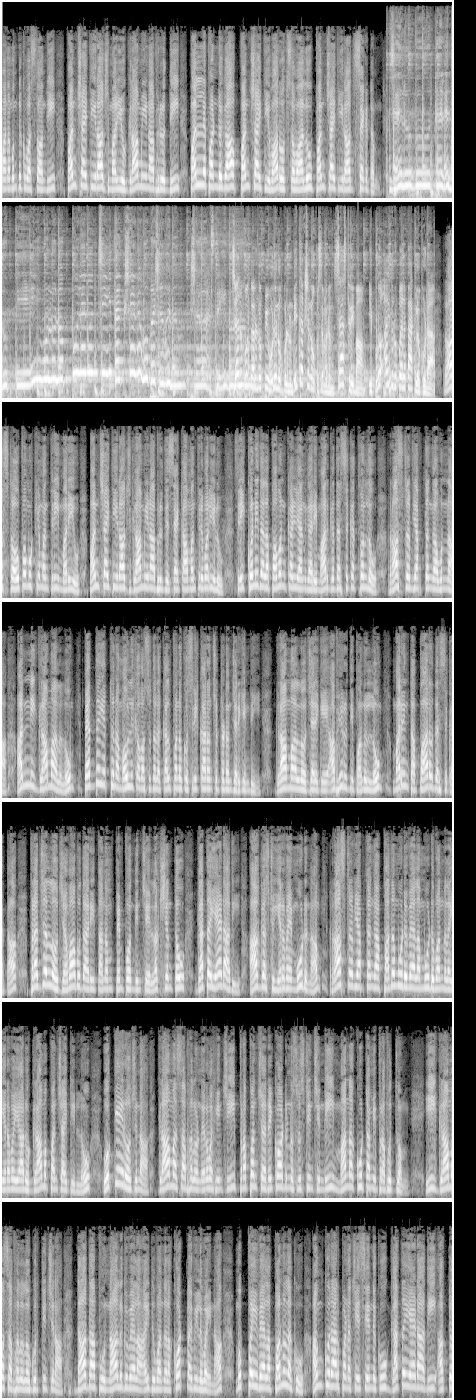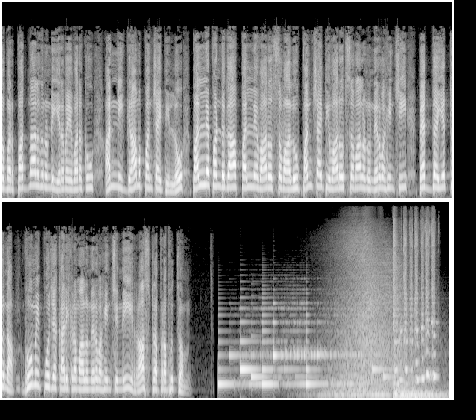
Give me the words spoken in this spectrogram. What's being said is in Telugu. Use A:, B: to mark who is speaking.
A: మన ముందుకు వస్తోంది. పంచాయతీరాజ్ మరియు గ్రామీణాభివృద్ధి పల్లె పండుగ పంచాయతీ వారోత్సవాలు పంచాయతీరాజ్ శకటం.
B: జలుబు తలనొప్పి ఒళ్ళు నొప్పుల నుంచి తక్షణ ఉపశమనం. శాస్త్రి
C: జలుబు తలనొప్పి ఒళ్ళు నొప్పుల నుండి తక్షణ ఉపశమనం. శాస్త్రి మామ్ ఇప్పుడు ఐదు రూపాయల ప్యాక్లో కూడా.
A: రాష్ట్ర ఉప ముఖ్యమంత్రి మరియు పంచాయతీరాజ్ గ్రామీణాభివృద్ధి శాఖ మంత్రి వర్యులు శ్రీ కొనిదల పవన్ కళ్యాణ్ గారి మార్గదర్శకత్వంలో రాష్ట్ర వ్యాప్తంగా ఉన్న అన్ని గ్రామాలలో పెద్ద ఎత్తున మౌలిక వసతుల కల్పనకు శ్రీకారం చుట్టడం జరిగింది. గ్రామాల్లో జరిగే అభివృద్ధి పనుల్లో మరింత పారదర్శకత ప్రజల్లో జవాబుదారీతనం పెంపొందించే లక్ష్యంతో గత ఏడాది ఆగస్టు ఇరవై మూడున రాష్ట్ర వ్యాప్తంగా పదమూడు వేల మూడు వందల ఇరవై ఆరు గ్రామ పంచాయతీల్లో ఒకే రోజున రోజున గ్రామ సభలు నిర్వహించి ప్రపంచ రికార్డును సృష్టించింది మన కూటమి ప్రభుత్వం. ఈ గ్రామ సభలలో గుర్తించిన దాదాపు నాలుగు వేల ఐదు వందల కోట్ల విలువైన ముప్పై వేల పనులకు అంకురార్పణ చేసేందుకు గత ఏడాది అక్టోబర్ పద్నాలుగు నుండి ఇరవై వరకు అన్ని గ్రామ పంచాయతీల్లో పల్లె పండుగ పల్లె వారోత్సవాలు పంచాయతీ వారోత్సవాలను నిర్వహించి పెద్ద ఎత్తున భూమి పూజ కార్యక్రమాలు నిర్వహించింది రాష్ట్ర ప్రభుత్వం. どどど。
